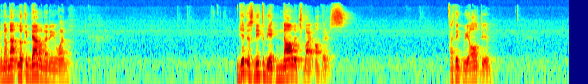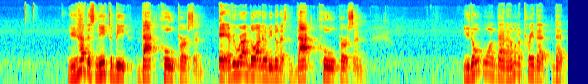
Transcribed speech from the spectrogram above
And I'm not looking down on anyone. You just need to be acknowledged by others. I think we all do. You have this need to be that cool person. Hey, everywhere I go, I gotta be known as that cool person. You don't want that, and I'm gonna pray that that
